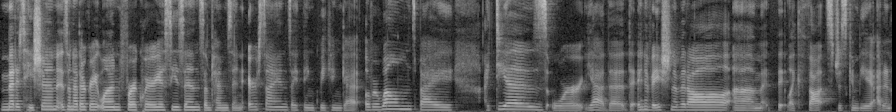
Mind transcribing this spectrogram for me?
meditation is another great one for Aquarius season. Sometimes in air signs, I think we can get overwhelmed by ideas or yeah the the innovation of it all. Um, th- like thoughts just can be at an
